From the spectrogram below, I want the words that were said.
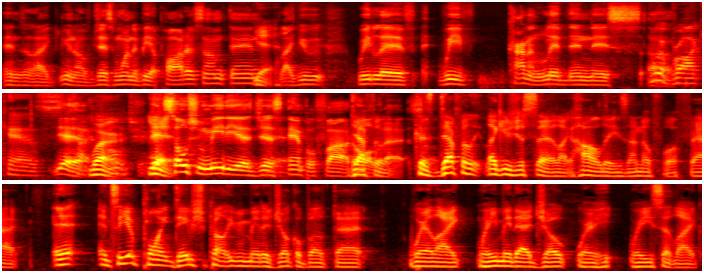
and like, you know, just want to be a part of something. Yeah. Like you, we live, we've kind of lived in this. We're Uh, broadcast yeah. type Word. culture. Yeah. and social media just Yeah. amplified all of that. because so. definitely like you just said like holidays i know for a fact and, and to your point dave chappelle even made a joke about that where like when he made that joke where he where he said like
